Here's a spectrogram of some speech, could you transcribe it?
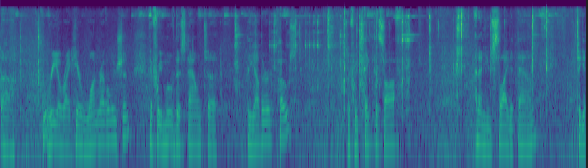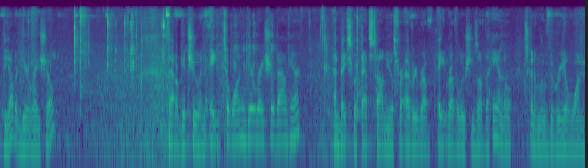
uh, reel right here one revolution. If we move this down to the other post, so if we take this off and then you slide it down to get the other gear ratio, that'll get you an 8 to 1 gear ratio down here. And basically what that's telling you is for every rev eight revolutions of the handle, it's going to move the reel one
